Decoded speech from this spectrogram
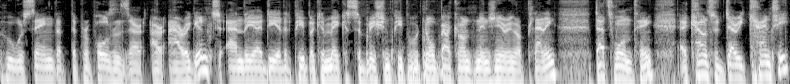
who was saying that the proposals are, are arrogant, and the idea that people can make a submission, people with no background in engineering or planning, that's one thing. Uh, Councillor Derry Canty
